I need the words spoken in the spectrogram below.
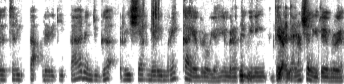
eh, cerita dari kita dan juga reshare dari mereka ya bro ya, yang berarti get Iya, iya. attention gitu ya bro ya.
